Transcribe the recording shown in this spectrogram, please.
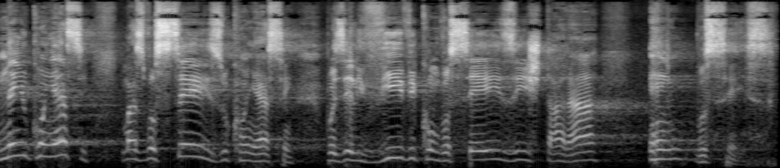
nem o conhece, mas vocês o conhecem, pois Ele vive com vocês e estará em vocês.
